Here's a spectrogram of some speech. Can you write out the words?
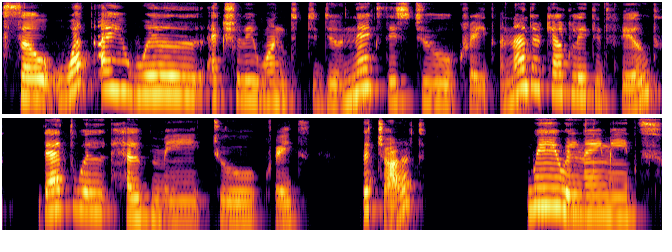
So what I will actually want to do next is to create another calculated field that will help me to create the chart. We will name it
